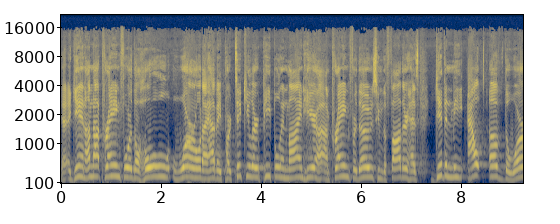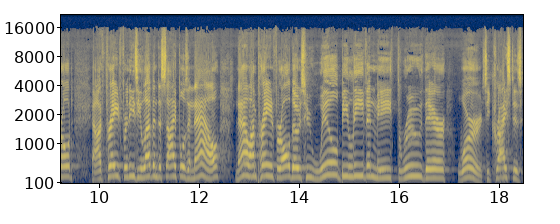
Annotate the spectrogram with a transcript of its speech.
Again, I'm not praying for the whole world. I have a particular people in mind here. I'm praying for those whom the Father has given me out of the world. I've prayed for these 11 disciples, and now, now I'm praying for all those who will believe in me through their words. See, Christ is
